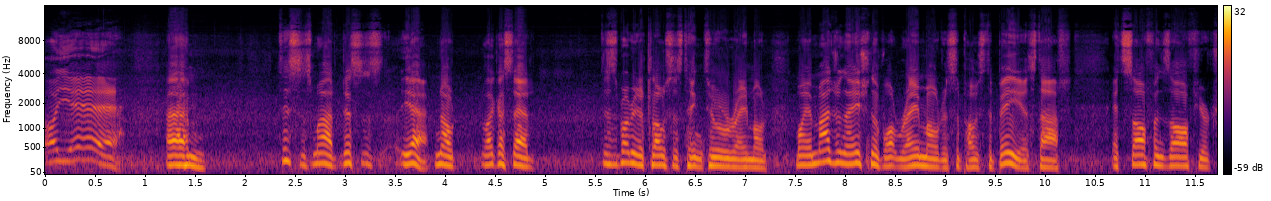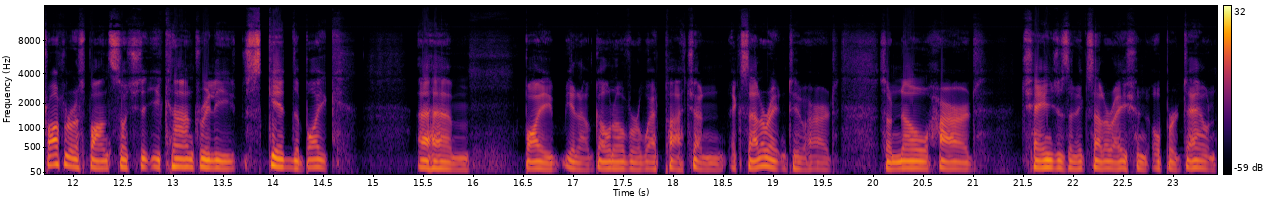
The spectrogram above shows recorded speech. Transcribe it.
Oh yeah! Um, this is mad. This is yeah. No, like I said, this is probably the closest thing to a rain mode. My imagination of what rain mode is supposed to be is that it softens off your throttle response such that you can't really skid the bike um, by you know going over a wet patch and accelerating too hard. So no hard changes in acceleration up or down.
